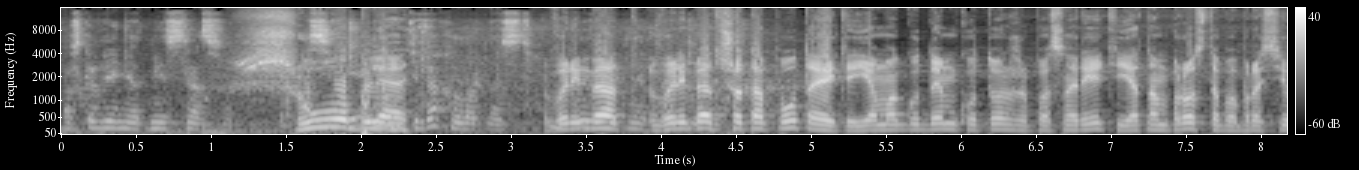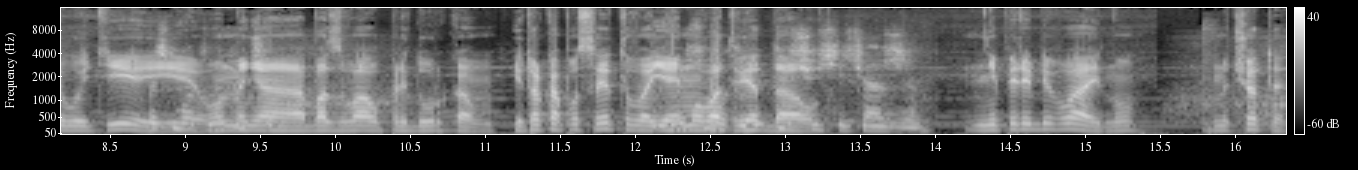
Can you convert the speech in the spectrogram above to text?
оскорбление администрации. А Шо, себе У блядь? тебя халатность. Вы, Не ребят, вы, ребят, что-то путаете. Я могу демку тоже посмотреть. Я там просто попросил уйти, и Посмотри, он выключи. меня обозвал придурком. И только после этого я Ну, ему в ответ дал. сейчас же. Не перебивай, ну. Ну чё ты?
